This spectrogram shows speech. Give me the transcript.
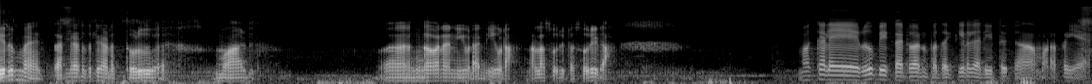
எருமை தண்ணி எடுத்துட்டு அட தொழுவ மாடு அங்க வர நீ விடா நீ விடா நல்லா சொல்லிட்டா சொல்லிடா மக்களே ரூபி கட்டுவான்னு பார்த்தா கீழே கட்டிட்டு இருக்கான் மடப்பையன்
